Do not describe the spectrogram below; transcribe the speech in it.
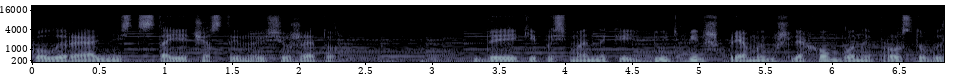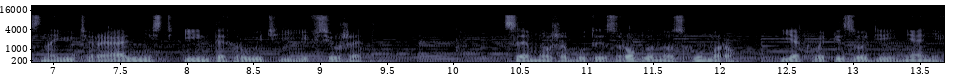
коли реальність стає частиною сюжету. Деякі письменники йдуть більш прямим шляхом, вони просто визнають реальність і інтегрують її в сюжет. Це може бути зроблено з гумором, як в епізоді няні,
